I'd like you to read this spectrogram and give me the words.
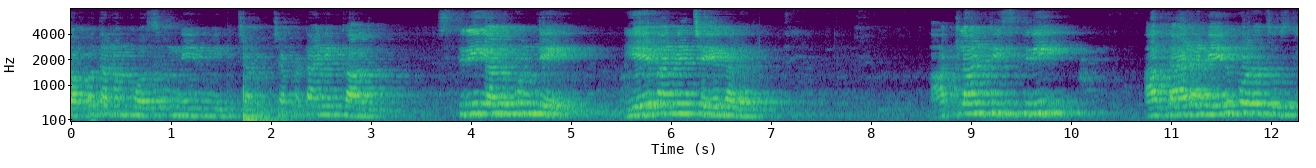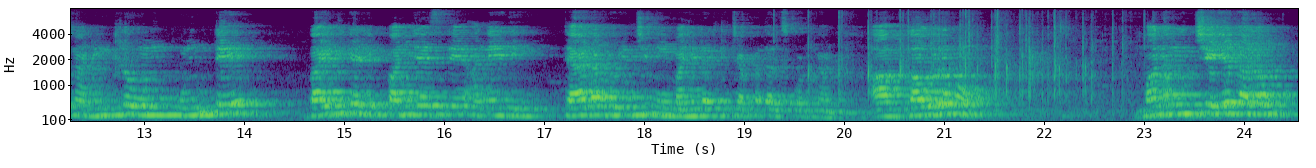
గొప్పతనం కోసం నేను మీకు చెప్ చెప్పటానికి కాదు. స్త్రీ అనుకుంటే ఏవన్నీ చేయగలదు. అట్లాంటి స్త్రీ ఆ తేడా నేను కూడా చూస్తున్నాను. ఇంట్లో ఉం- ఉంటే బయటికి వెళ్ళి పని చేస్తే అనేది తేడా గురించి మీ మహిళలకి చెప్పదలుచుకుంటున్నాను. ఆ గౌరవం మనము చేయగలం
